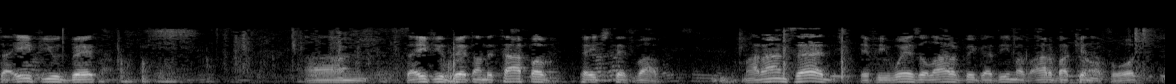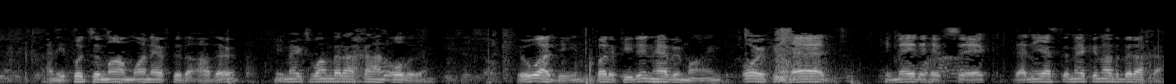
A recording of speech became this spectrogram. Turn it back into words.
Saif Yud Bet um, Saif Yud Bet on the top of page Tetvav. Maran said if he wears a lot of begadim of arba kinafot and he puts them on one after the other, he makes one beracha on all of them. But if he didn't have in mind, or if he had, he made a hefsek, then he has to make another beracha.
